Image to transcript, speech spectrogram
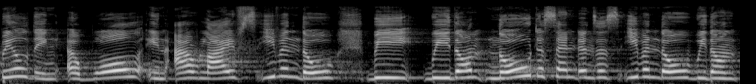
building a wall in our lives, even though we, we don't know the sentences, even though we don't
